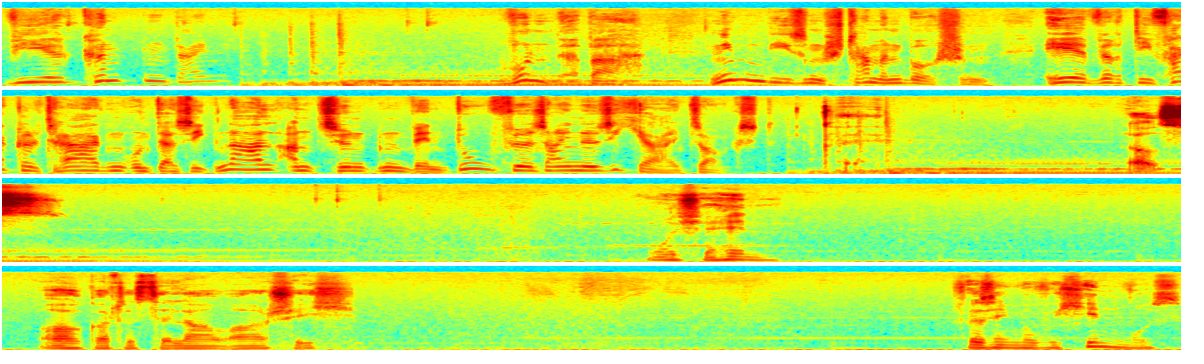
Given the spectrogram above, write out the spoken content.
Wir könnten deine... Wunderbar. Nimm diesen strammen Burschen. Er wird die Fackel tragen und das Signal anzünden, wenn du für seine Sicherheit sorgst. Okay. Los. Wo muss ich hier hin? Oh Gott, ist der Lahm arschig. Ich weiß nicht mehr, wo ich hin muss.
